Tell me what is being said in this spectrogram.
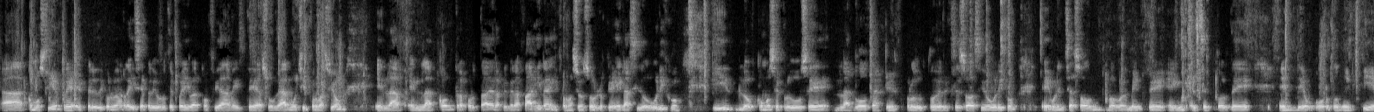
Ah, como siempre, el periódico Nueva Raíz, el periódico que usted puede llevar confiadamente a su hogar, mucha información en la, en la contraportada de la primera página, información sobre lo que es el ácido úrico y lo, cómo se produce la gota, que es producto del exceso de ácido úrico, es un hinchazón normalmente en el sector del el dedo gordo del pie,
